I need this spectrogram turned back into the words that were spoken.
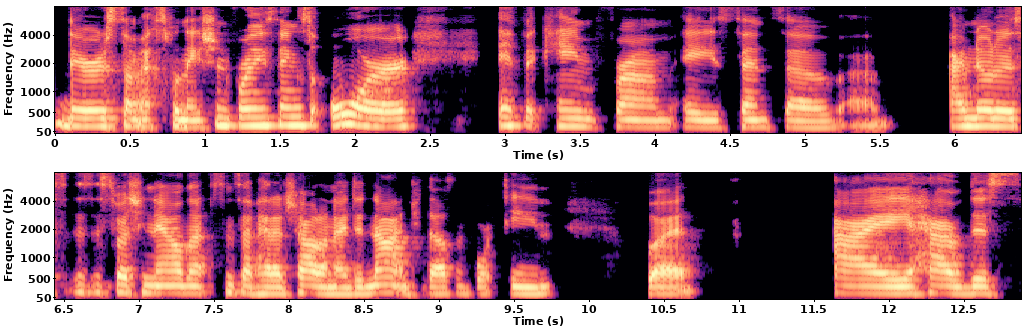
there is some explanation for these things, or if it came from a sense of, um, I've noticed, especially now that since I've had a child, and I did not in 2014, but I have this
